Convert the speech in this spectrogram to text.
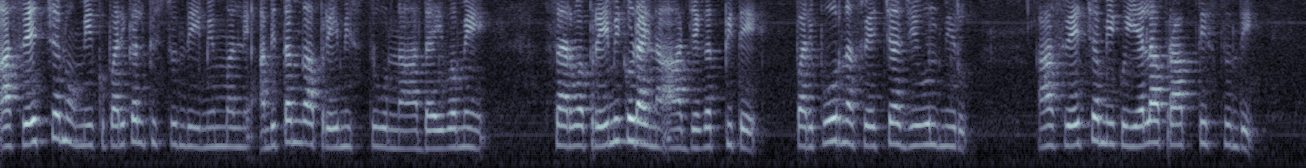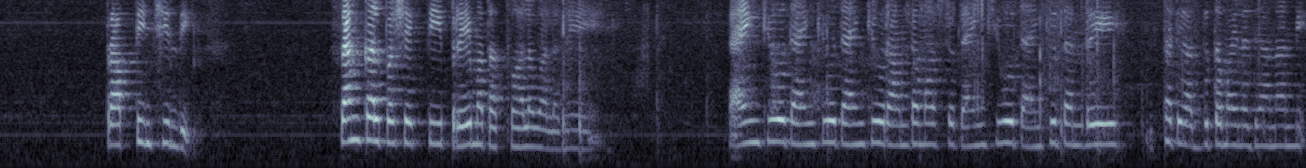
ఆ స్వేచ్ఛను మీకు పరికల్పిస్తుంది మిమ్మల్ని అమితంగా ప్రేమిస్తూ ఉన్న ఆ దైవమే. సర్వ ప్రేమికుడైన ఆ జగత్పితే పరిపూర్ణ స్వేచ్ఛా జీవులు మీరు. ఆ స్వేచ్ఛ మీకు ఎలా ప్రాప్తిస్తుంది? ప్రాప్తించింది. సంకల్పశక్తి ప్రేమ తత్వాల వలనే. Thank you thank you thank you Ramtha master thank you thank you తండ్రి. ఇంతటి అద్భుతమైన ధ్యానాన్ని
